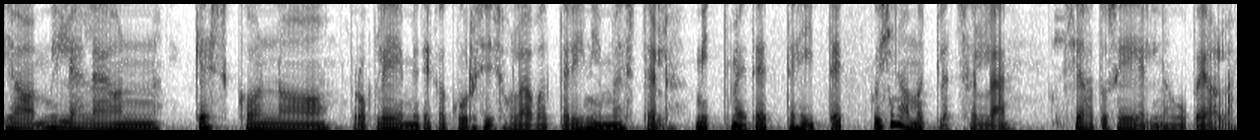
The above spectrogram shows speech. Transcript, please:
ja millele on keskkonnaprobleemidega kursis olevatel inimestel mitmeid etteheiteid. kui sina mõtled selle seaduseelnõu peale.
